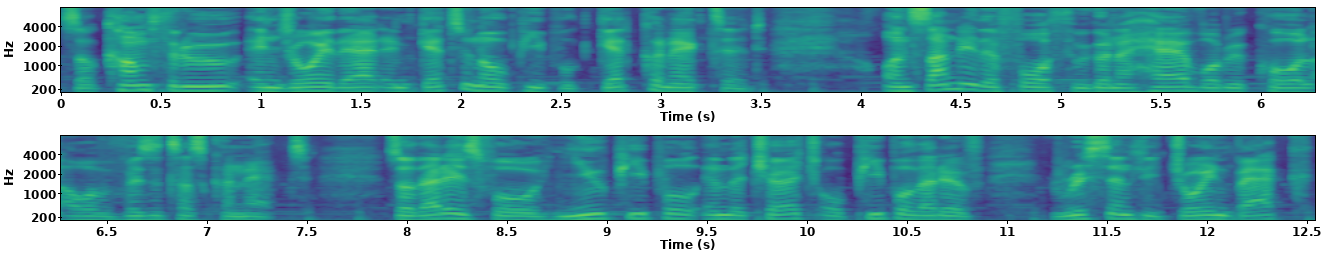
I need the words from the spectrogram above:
So come through, enjoy that, and get to know people, get connected. On Sunday the 4th, we're going to have what we call our Visitors Connect. So that is for new people in the church or people that have recently joined back.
